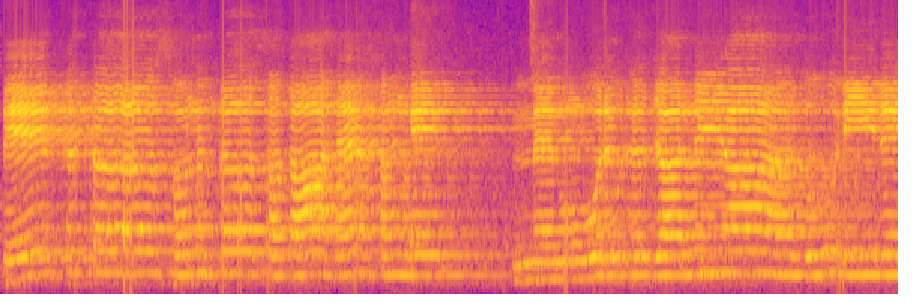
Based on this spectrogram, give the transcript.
ਪੇਖਤ ਸੁਨਤ ਸਦਾ ਹੈ ਸੰਗੇ। ਮੈਂ ਮੂਰਖ ਜਾਣਿਆ ਦੂਰੀ ਰੇ।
